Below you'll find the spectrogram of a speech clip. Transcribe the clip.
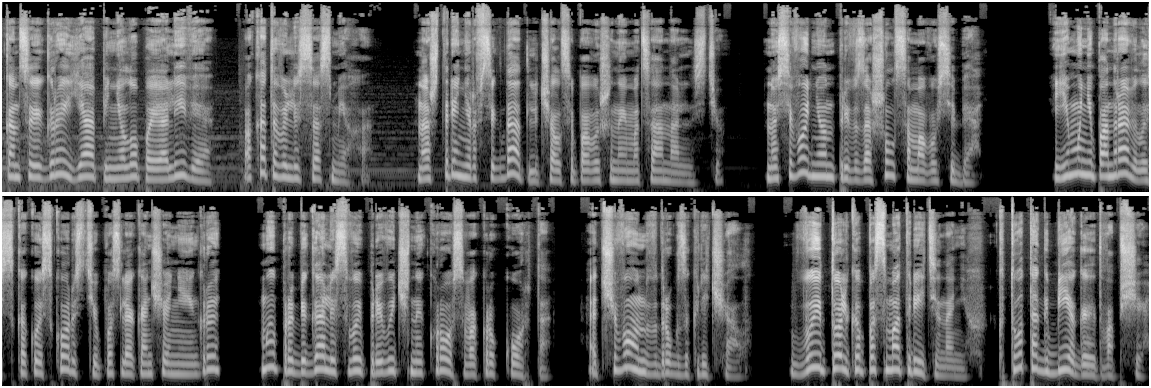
В конце игры я, Пенелопа и Оливия покатывались со смеха. Наш тренер всегда отличался повышенной эмоциональностью но сегодня он превзошел самого себя. Ему не понравилось, с какой скоростью после окончания игры мы пробегали свой привычный кросс вокруг корта, отчего он вдруг закричал. «Вы только посмотрите на них! Кто так бегает вообще?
